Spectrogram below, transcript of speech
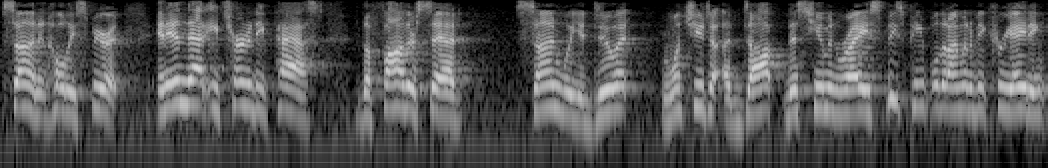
Son, and Holy Spirit. And in that eternity past, the Father said, Son, will you do it? We want you to adopt this human race, these people that I'm going to be creating,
